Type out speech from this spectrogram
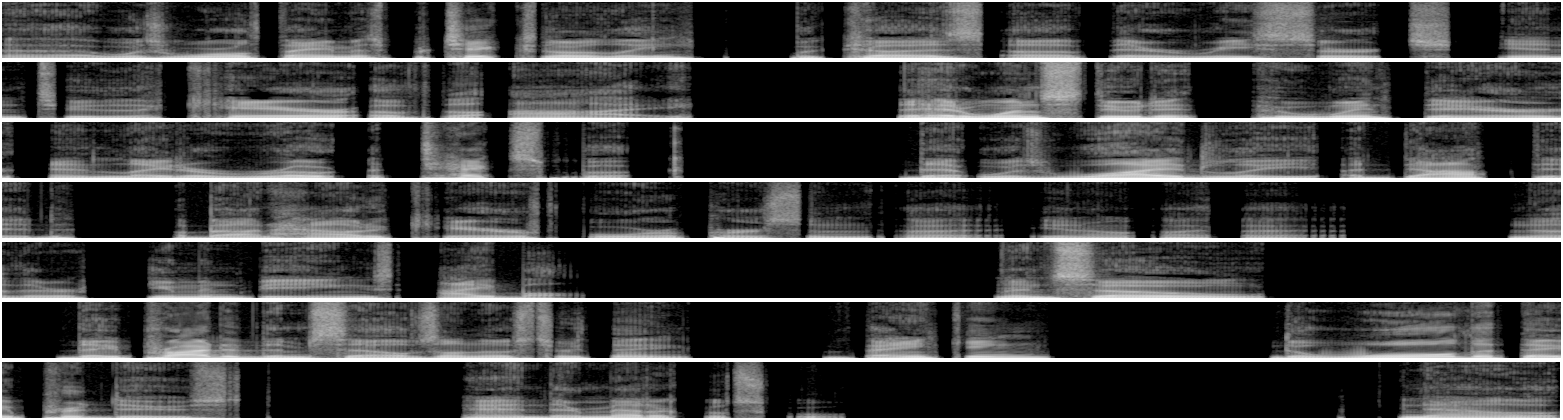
uh, was world famous, particularly because of their research into the care of the eye. They had one student who went there and later wrote a textbook that was widely adopted about how to care for a person, uh, you know, uh, uh, another human being's eyeball. And so they prided themselves on those two things banking, the wool that they produced, and their medical school. Now,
